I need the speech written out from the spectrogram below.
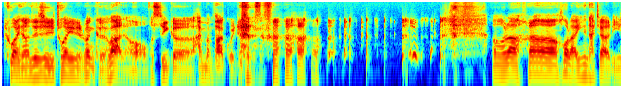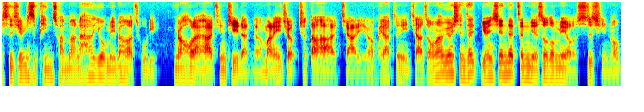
突然想到，这是突然有点乱可怕的哦。我是一个还蛮怕鬼的人。好了，那后来因为他家的灵异事件一直频传嘛，然后又没办法处理，然后后来他的经纪人呢，马上就就到他的家里，然后陪他整理家中。然后原先在原先在整理的时候都没有事情哦。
